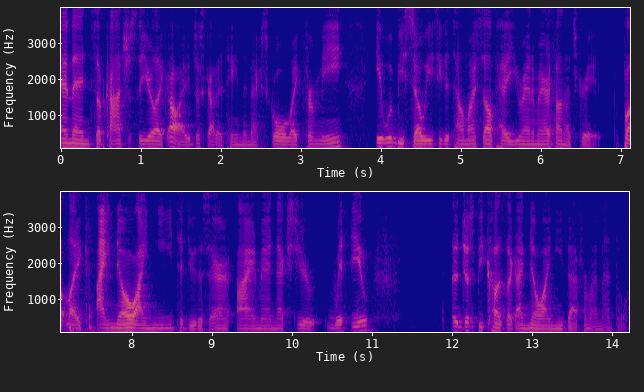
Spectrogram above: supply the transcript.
And then subconsciously you're like, oh, I just got to attain the next goal. Like for me, it would be so easy to tell myself, hey, you ran a marathon, that's great. But like, I know I need to do this Iron- Ironman next year with you uh, just because like I know I need that for my mental.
